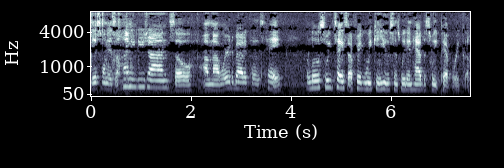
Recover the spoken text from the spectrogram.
This one is a honey Dijon, so I'm not worried about it because, hey, a little sweet taste I figure we can use since we didn't have the sweet paprika.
